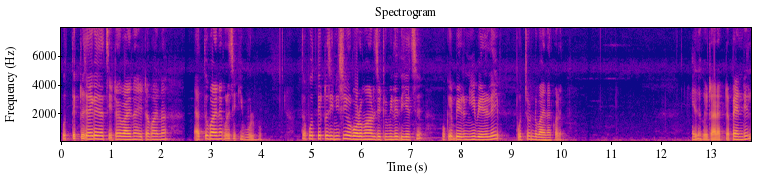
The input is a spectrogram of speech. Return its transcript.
প্রত্যেকটা জায়গায় যাচ্ছে, এটা বায়না এটা বায়না। এত বায়না করেছে, কি বলব? তো প্রত্যেকটা জিনিসই ওর বড় মা আর জেঠু মিলে দিয়েছে। ওকে বেরো, নিয়ে বেরোলেই প্রচণ্ড বায়না করে। এ দেখো, এটা আর একটা প্যান্ডেল।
